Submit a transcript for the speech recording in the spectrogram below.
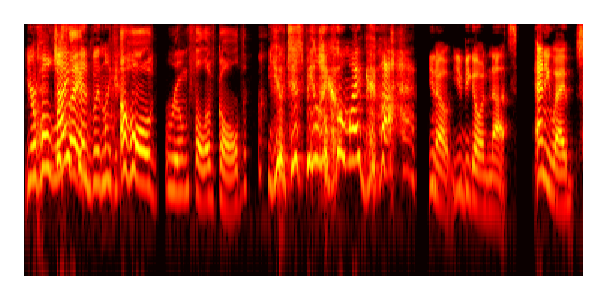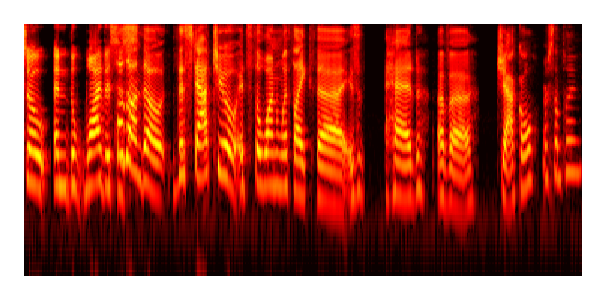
Your whole Just life like had been like A whole room full of gold. you'd just be like, "Oh my god!" You know, you'd be going nuts. Anyway, so and the why this is Hold is on though. The statue, it's the one with like the is it head of a jackal or something?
